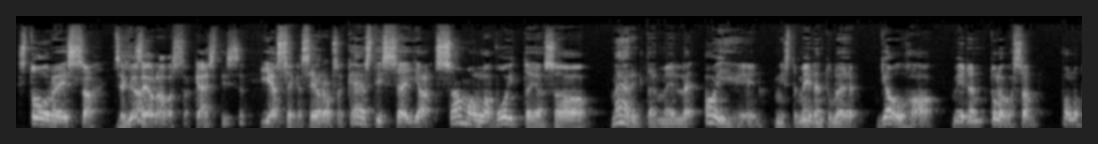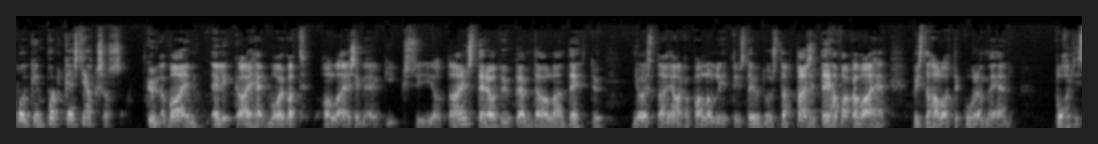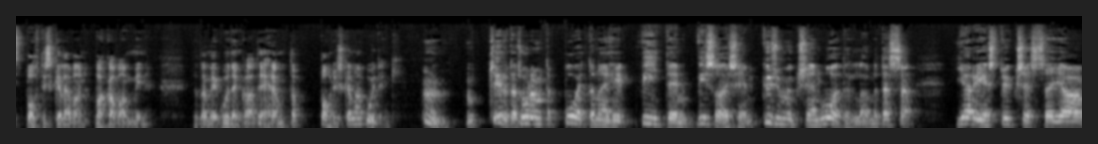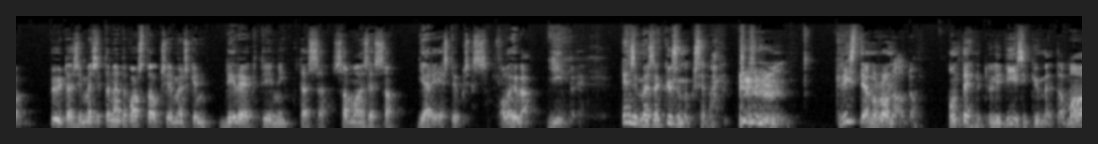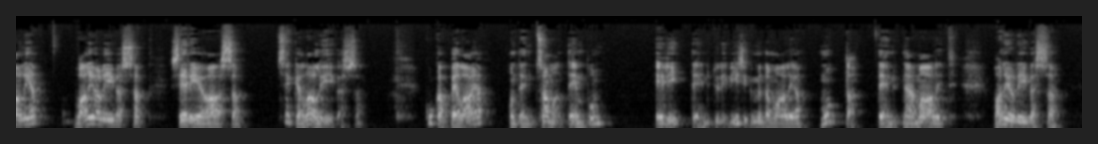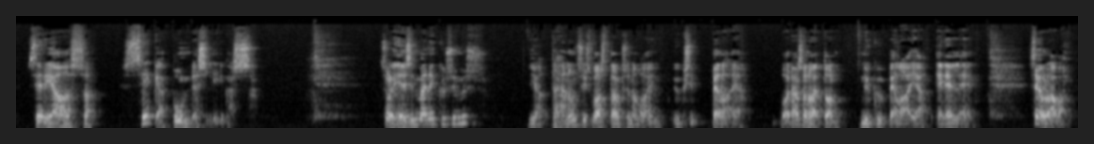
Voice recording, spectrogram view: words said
storeissa Sekä ja, seuraavassa kästissä. ja sekä seuraavassa kästissä ja samalla voittaja saa määrittää meille aiheen, mistä meidän tulee jauhaa meidän tulevassa Pallopoikien podcast-jaksossa. Kyllä vain. Eli aiheet voivat olla esimerkiksi jotain stereotyyppejä, mitä ollaan tehty, joistain jalkapallon liittyvistä jutuista, tai sitten ihan vakava aihe, mistä haluatte kuulla meidän pohdis- pohtiskelevan vakavammin, jota me ei kuitenkaan tehdä, mutta pohdiskellaan kuitenkin. Mm. Siirrytään suuremmitta puhetta näihin viiteen visaiseen kysymykseen. Luetellaan ne tässä järjestyksessä ja pyytäisimme sitten näitä vastauksia myöskin direktiin niin tässä samaisessa järjestyksessä. Ole hyvä, JP. Ensimmäisenä kysymyksenä. Cristiano Ronaldo on tehnyt yli 50 maalia valioliigassa, Serie Aassa sekä La Liigassa. Kuka pelaaja on tehnyt saman tempun, eli tehnyt yli 50 maalia, mutta tehnyt nämä maalit valioliigassa, Serie Aassa sekä Bundesliigassa? Se oli ensimmäinen kysymys. Ja tähän on siis vastauksena vain yksi pelaaja. Voidaan sanoa, että on nykypelaaja edelleen. Seuraava.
